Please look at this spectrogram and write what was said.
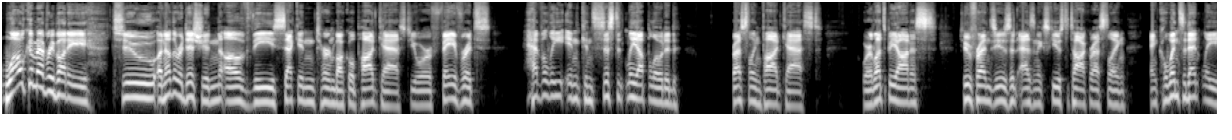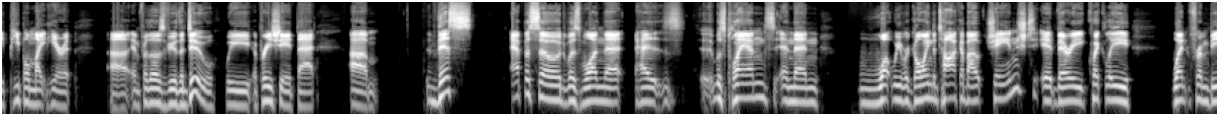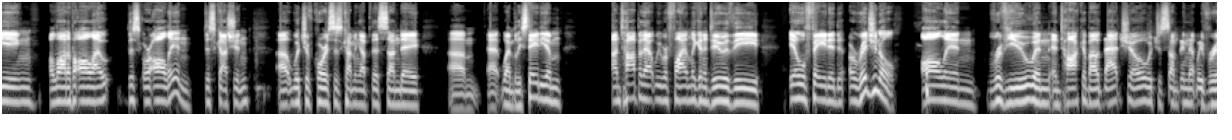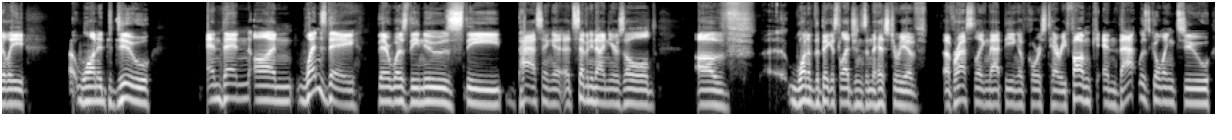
Welcome, everybody, to another edition of the Second Turnbuckle Podcast, your favorite, heavily inconsistently uploaded wrestling podcast, where, let's be honest, two friends use it as an excuse to talk wrestling, and coincidentally, people might hear it. Uh, and for those of you that do, we appreciate that. Um, this episode was one that has was planned and then what we were going to talk about changed. It very quickly went from being a lot of all out this or all in discussion uh, which of course is coming up this sunday um, at wembley stadium. On top of that we were finally going to do the ill-fated original all in review and and talk about that show which is something that we've really uh, wanted to do and then on Wednesday, there was the news, the passing at 79 years old of uh, one of the biggest legends in the history of of wrestling, that being, of course, Terry Funk. And that was going to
